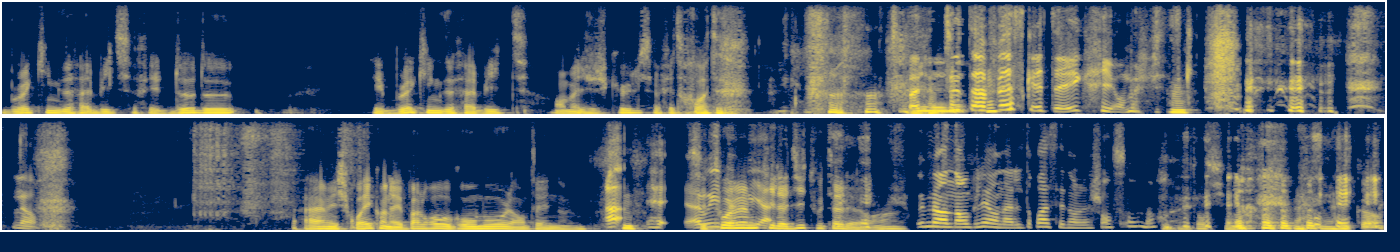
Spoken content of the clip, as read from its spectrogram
Breaking the Habit, ça fait 2-2. Et Breaking the Habit en majuscule, ça fait 3-2. C'est pas tout à fait ce qui était écrit en majuscule. non. Ah, mais je croyais qu'on n'avait pas le droit aux gros mots à l'antenne. Ah, eh, ah c'est toi-même qui l'as dit tout à l'heure. Hein. oui, mais en anglais, on a le droit, c'est dans la chanson, non? Attention. D'accord.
